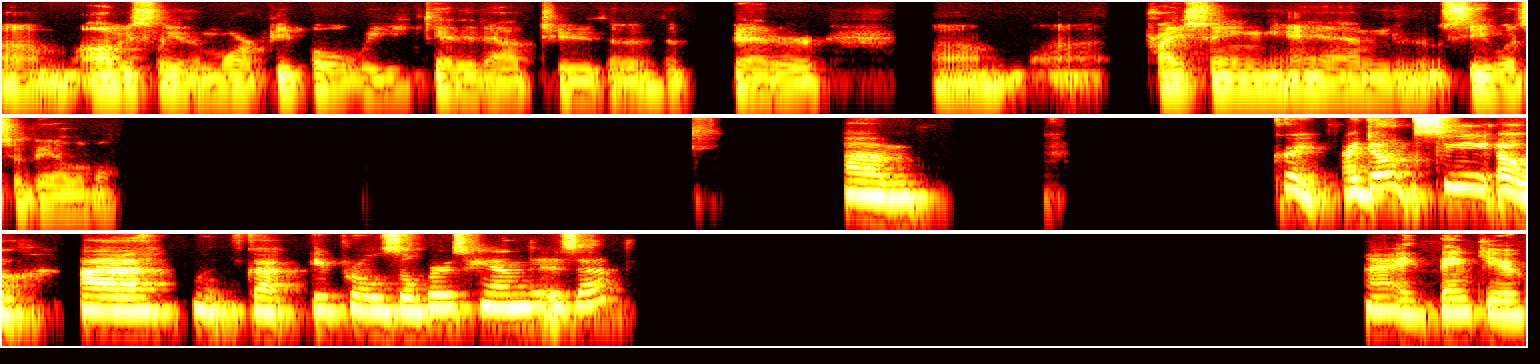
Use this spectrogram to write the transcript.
Um, obviously, the more people we get it out to, the, the better um, pricing and see what's available. Um, great. I don't see, oh, uh, we've got April Zilber's hand is up. Hi, thank you.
